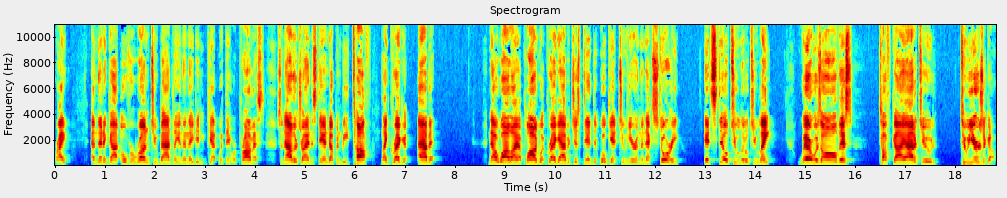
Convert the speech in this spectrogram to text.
right? And then it got overrun too badly, and then they didn't get what they were promised. So now they're trying to stand up and be tough, like Greg Abbott. Now, while I applaud what Greg Abbott just did, that we'll get to here in the next story, it's still too little too late. Where was all this tough guy attitude two years ago?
